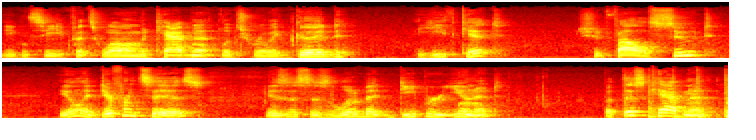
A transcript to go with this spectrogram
You can see it fits well in the cabinet, looks really good. The Heath kit should follow suit. The only difference is, is this is a little bit deeper unit, but this cabinet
